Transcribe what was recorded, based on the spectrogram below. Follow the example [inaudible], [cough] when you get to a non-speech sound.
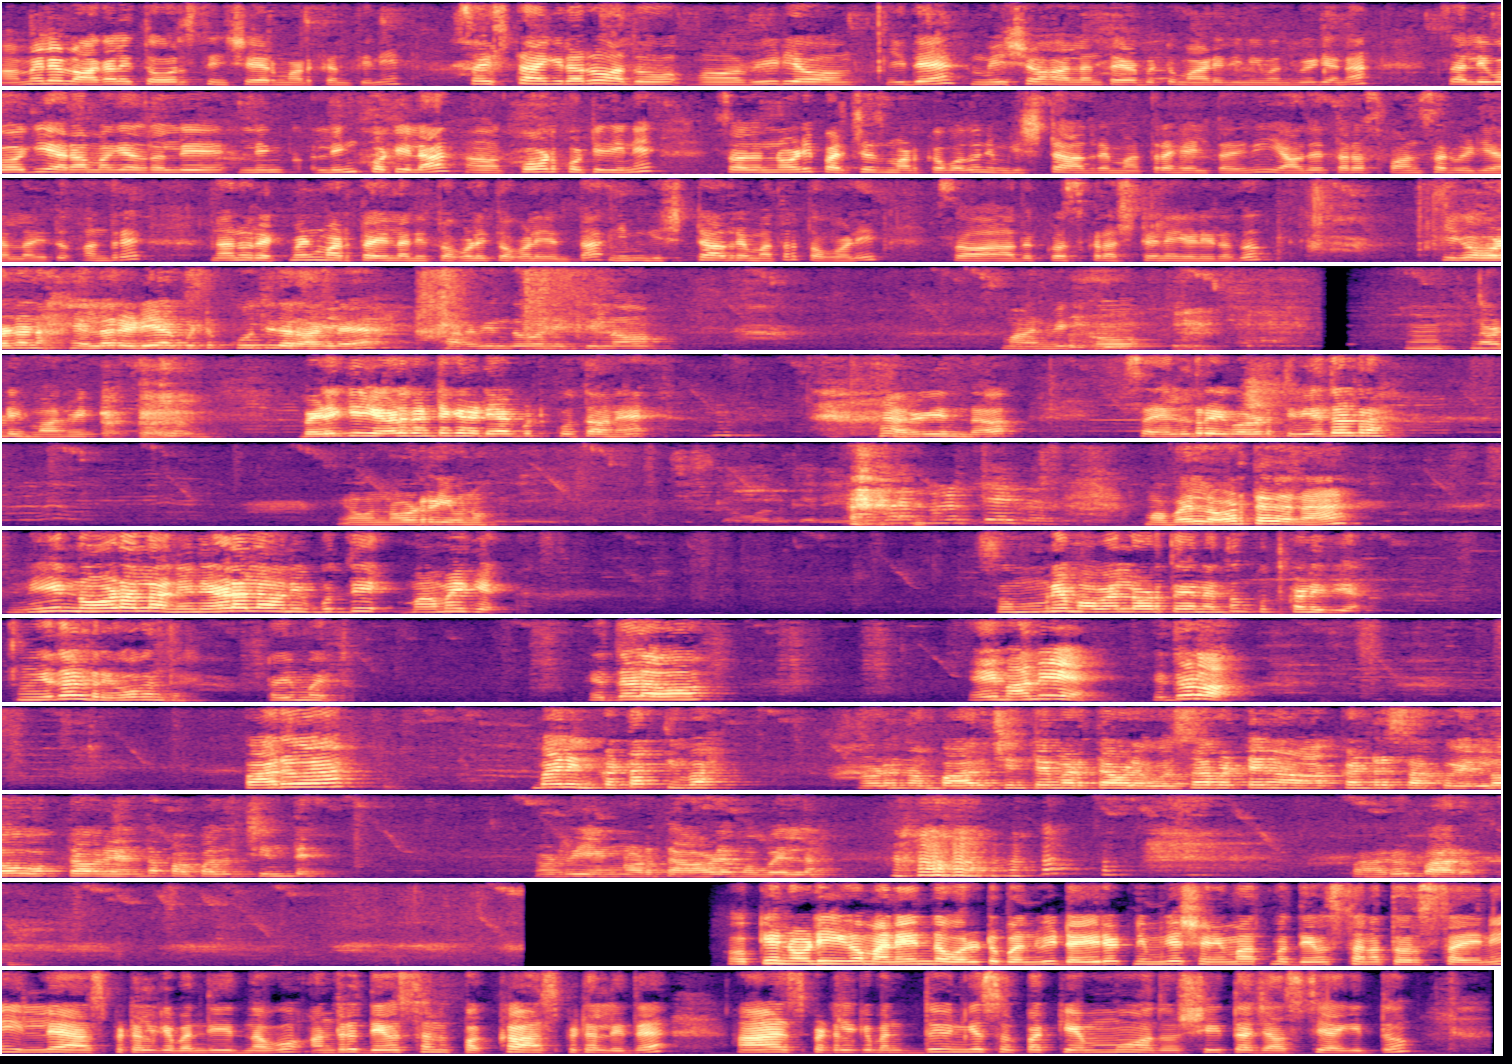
ಆಮೇಲೆ ವ್ಲಾಗಲ್ಲಿ ತೋರಿಸ್ತೀನಿ ಶೇರ್ ಮಾಡ್ಕೊತೀನಿ. ಸೊ ಇಷ್ಟ ಆಗಿರೋರು ಅದು ವಿಡಿಯೋ ಇದೆ ಮೀಶೋ ಹಾಲ್ ಅಂತ ಹೇಳ್ಬಿಟ್ಟು ಮಾಡಿದ್ದೀನಿ ಒಂದು ವೀಡಿಯೋನ ಸೊ ಅಲ್ಲಿ ಹೋಗಿ ಆರಾಮಾಗಿ ಅದರಲ್ಲಿ ಲಿಂಕ್ ಲಿಂಕ್ ಕೊಟ್ಟಿಲ್ಲ ಕೋಡ್ ಕೊಟ್ಟಿದ್ದೀನಿ. ಸೊ ಅದನ್ನು ನೋಡಿ ಪರ್ಚೇಸ್ ಮಾಡ್ಕೋಬೋದು. ನಿಮ್ಗೆ ಇಷ್ಟ ಆದರೆ ಮಾತ್ರ ಹೇಳ್ತಾ ಇದ್ದೀನಿ ಯಾವುದೇ ಥರ ಸ್ಪಾನ್ಸರ್ ವಿಡಿಯೋ ಅಲ್ಲ ಇದು. ಅಂದರೆ ನಾನು ರೆಕಮೆಂಡ್ ಮಾಡ್ತಾ ಇಲ್ಲ, ನೀವು ತೊಗೊಳ್ಳಿ ತೊಗೊಳ್ಳಿ ಅಂತ. ನಿಮ್ಗೆ ಇಷ್ಟ ಆದರೆ ಮಾತ್ರ ತೊಗೊಳ್ಳಿ. ಸೊ ಅದಕ್ಕೋಸ್ಕರ ಅಷ್ಟೇ ಹೇಳಿರೋದು. ಈಗ ಹೊರಡೋಣ. ಎಲ್ಲ ರೆಡಿ ಆಗಿಬಿಟ್ಟು ಕೂತಿದ್ದಾರೆ ಆಗಲೇ. ಅರವಿಂದು, ನಿತಿನೋ, ಮಾನ್ವಿಕು. ಹ್ಞೂ ನೋಡಿ ಮಾನ್ವಿಕ್. ಬೆಳಿಗ್ಗೆ ಏಳು ಗಂಟೆಗೆ ರೆಡಿ ಆಗಿಬಿಟ್ಟು ಅರವಿಂದ. ಸೊ ಎಲ್ಲರೂ ಈಗ ಹೊರಡ್ತೀವಿ. ಎದಳ್ರ? ಇವನು ನೋಡ್ರಿ ಇವನು. ಮೊಬೈಲ್ ನೋಡ್ತಾ ಇದ್ದಾನ. ನೀನು ನೋಡಲ್ಲ ನೀನು ಹೇಳಲ್ಲ ಅವನಿಗೆ ಬುದ್ಧಿ ಮಾಮಯ್ಯಗೆ ಸುಮ್ಮನೆ ಮೊಬೈಲ್ ನೋಡ್ತೇನೆ ಅಂತ ಕುತ್ಕೊಂಡಿದ್ಯಾ? ಹ್ಞೂ ಎದಳ್ರಿ ಹೋಗನ್ರಿ ಟೈಮ್ ಆಯ್ತು. ಎದ್ದಳೋ? ಏಯ್ ಮಾನಿ ಎದ್ದಳೋ? ಪಾರುವ ಬಾ ನೀನು ಕಟ್ಟಾಕ್ತೀವ ನೋಡ್ರಿ, ನಮ್ಮ ಪಾರು ಚಿಂತೆ ಮಾಡ್ತಾವಳೆ. ಹೊಸ ನಾವು ಹಾಕೊಂಡ್ರೆ ಸಾಕು, ಎಲ್ಲೋ ಹೋಗ್ತಾವ್ರೆ ಅಂತ ಪಾಪ ಅದು ಚಿಂತೆ. ನೋಡ್ರಿ, ಹೆಂಗ್ ನೋಡ್ತಾವಳೆ ಮೊಬೈಲ್ನ ಪಾರು ಪಾರು. ಓಕೆ ನೋಡಿ, ಈಗ ಮನೆಯಿಂದ ಹೊರಟು ಬಂದ್ವಿ. ಡೈರೆಕ್ಟ್ ನಿಮಗೆ ಶನಿಮಾತ್ಮ ದೇವಸ್ಥಾನ ತೋರಿಸ್ತಾ ಇದೀನಿ. ಇಲ್ಲೇ ಹಾಸ್ಪಿಟಲ್ಗೆ ಬಂದಿದ್ದು ನಾವು. ಅಂದರೆ ದೇವಸ್ಥಾನದ ಪಕ್ಕ ಹಾಸ್ಪಿಟಲ್ ಇದೆ. ಆ ಹಾಸ್ಪಿಟಲ್ಗೆ ಬಂದಿದ್ದು ಇವನಿಗೆ ಸ್ವಲ್ಪ ಕೆಮ್ಮು, ಅದು ಶೀತ ಜಾಸ್ತಿ ಆಗಿತ್ತು.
